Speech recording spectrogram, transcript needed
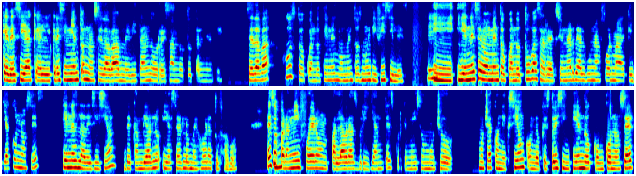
que decía que el crecimiento no se daba meditando o rezando totalmente, se daba justo cuando tienes momentos muy difíciles. Y, y, en ese momento, cuando tú vas a reaccionar de alguna forma que ya conoces, tienes la decisión de cambiarlo y hacerlo mejor a tu favor. Eso para mí fueron palabras brillantes porque me hizo mucho, mucha conexión con lo que estoy sintiendo, con conocer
